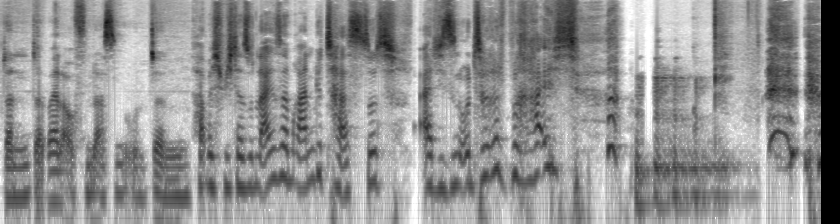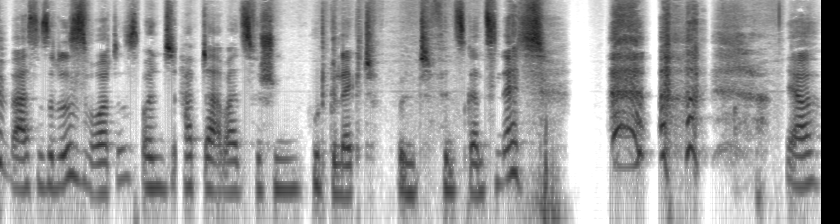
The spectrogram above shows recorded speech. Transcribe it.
dann dabei laufen lassen und dann habe ich mich da so langsam rangetastet an diesen unteren Bereich. Wahrsten Sinne des Wortes. Und habe da aber inzwischen gut geleckt und find's ganz nett. ja,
